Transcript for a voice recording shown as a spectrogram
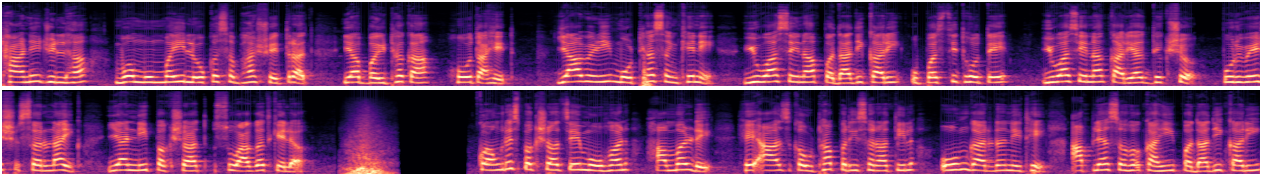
ठाणे जिल्हा व मुंबई लोकसभा क्षेत्रात या बैठका होत आहेत. यावेळी मोठ्या संख्येने युवा सेना पदाधिकारी उपस्थित होते. युवा सेना कार्याध्यक्ष पूर्वेश सरनाईक यांनी पक्षात स्वागत केलं. काँग्रेस पक्षाचे मोहन हांबर्डे हे आज कवठा परिसरातील ओम गार्डन येथे आपल्यासह काही पदाधिकारी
